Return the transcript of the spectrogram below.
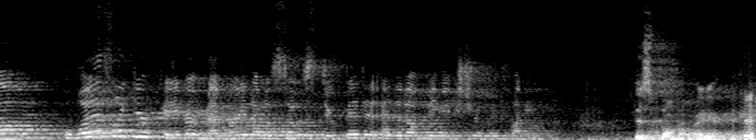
um, what is like your favorite memory that was so stupid it ended up being extremely funny? This moment right here.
